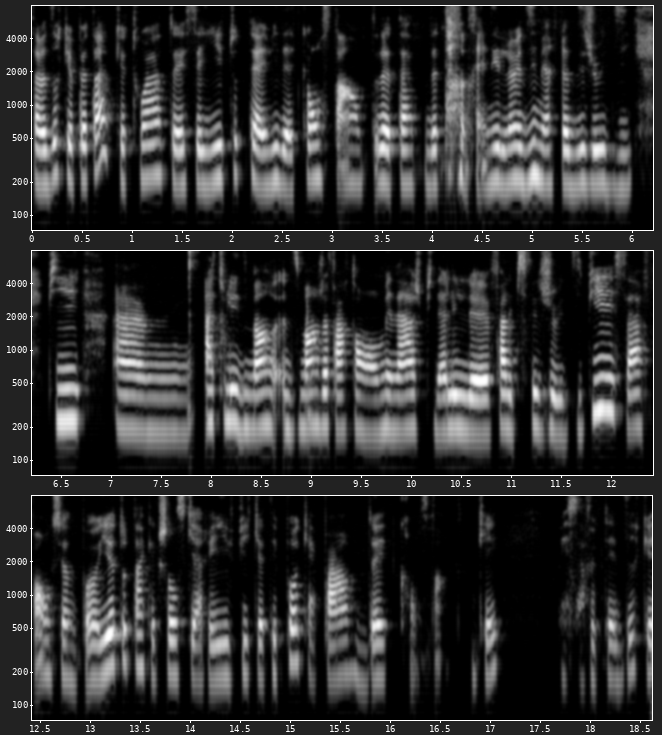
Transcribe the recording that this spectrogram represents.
Ça veut dire que peut-être que toi, tu as essayé toute ta vie d'être constante, de t'entraîner lundi, mercredi, jeudi, puis euh, à tous les dimanches, de faire ton ménage, puis d'aller faire l'épicerie jeudi, puis ça ne fonctionne pas. Il y a tout le temps quelque chose qui arrive, puis que tu n'es pas capable d'être constante. OK? Mais ça veut peut-être dire que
